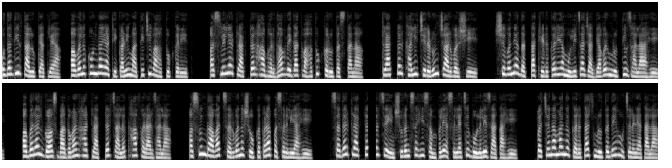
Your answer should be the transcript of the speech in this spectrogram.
उदगीर तालुक्यातल्या अवलकोंडा या ठिकाणी मातीची वाहतूक करीत असलेल्या ट्रॅक्टर हा भरधाव वेगात वाहतूक करत असताना ट्रॅक्टर खाली चिरडून चार वर्षीय शिवन्या दत्ता खेडकर या मुलीचा जाग्यावर मृत्यू झाला आहे. अबराल गॉस बागवान हा ट्रॅक्टर चालक हा फरार झाला असून गावात सर्वनं शोककळा पसरली आहे. सदर ट्रॅक्टरचे इन्शुरन्सही संपले असल्याचे बोलले जात आहे. पचनामा न करताच मृतदेह उचलण्यात आला.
